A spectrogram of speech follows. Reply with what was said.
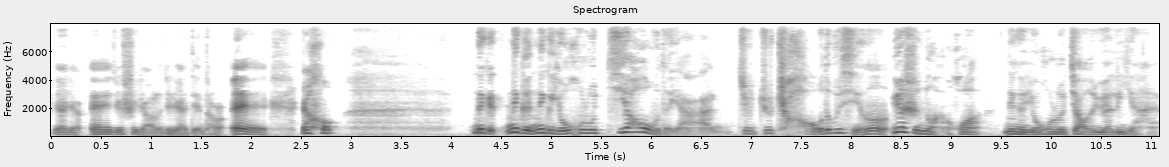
这样哎就睡着了，就这样点头，哎，然后。那个、那个、那个油葫芦叫的呀，就就吵的不行。越是暖和，那个油葫芦叫的越厉害。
